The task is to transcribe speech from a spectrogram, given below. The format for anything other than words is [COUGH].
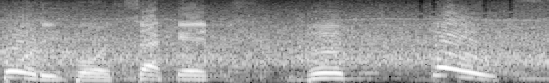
44 seconds, the Ghost.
